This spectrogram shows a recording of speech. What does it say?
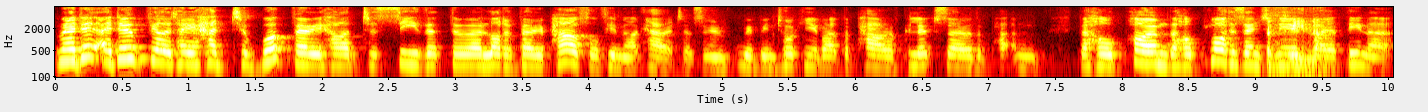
I mean, I don't, I don't feel that I had to work very hard to see that there are a lot of very powerful female characters. I mean, we've been talking about the power of Calypso, the, um, the whole poem, the whole plot is engineered Athena. by Athena.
